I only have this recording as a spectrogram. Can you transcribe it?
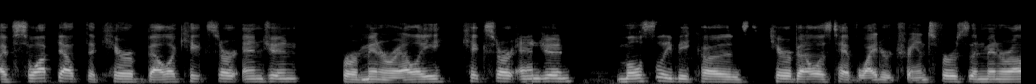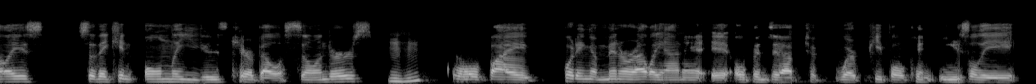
I've swapped out the Carabela kickstart engine for a Minarelli kickstart engine, mostly because Carabelas have wider transfers than Minarellis, so they can only use Carabela cylinders. Mhm. So by putting a Minarelli on it, it opens it up to where people can easily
